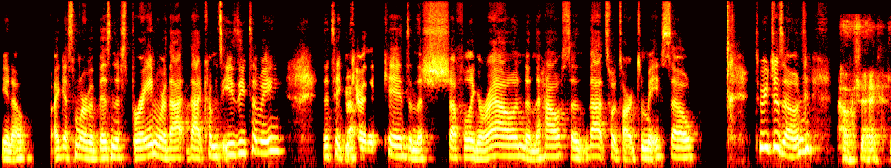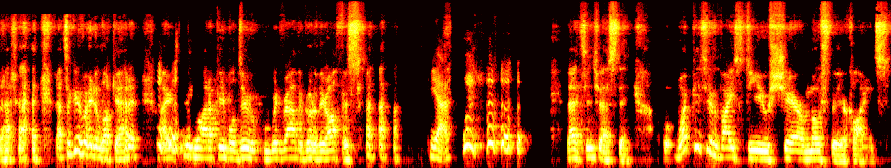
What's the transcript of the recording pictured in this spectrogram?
you know, I guess more of a business brain where that that comes easy to me. The taking yeah. care of the kids and the shuffling around and the house and that's what's hard to me. So to each his own. Okay, that's a good way to look at it. I think a lot of people do would rather go to the office. Yeah. That's interesting. What piece of advice do you share most with your clients?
